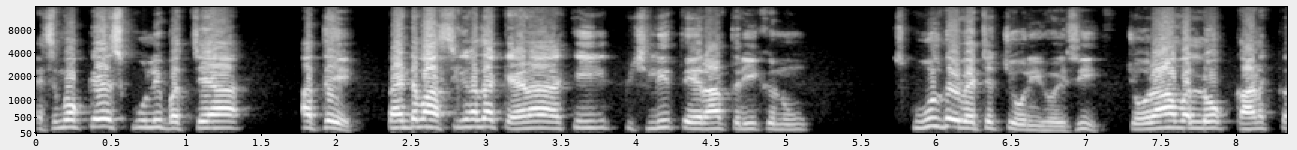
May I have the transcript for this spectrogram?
ਇਸ ਮੌਕੇ ਸਕੂਲੀ ਬੱਚਿਆਂ ਅਤੇ ਪਿੰਡ ਵਾਸੀਆਂ ਦਾ ਕਹਿਣਾ ਹੈ ਕਿ ਪਿਛਲੀ 13 ਤਰੀਕ ਨੂੰ ਸਕੂਲ ਦੇ ਵਿੱਚ ਚੋਰੀ ਹੋਈ ਸੀ। ਚੋਰਾਂ ਵੱਲੋਂ ਕਣਕ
